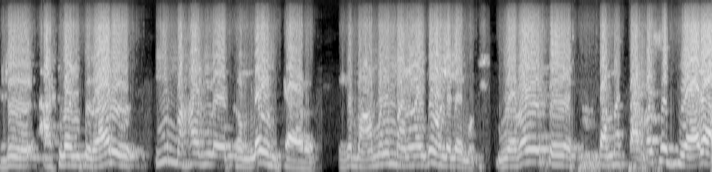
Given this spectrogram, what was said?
అంటే అటువంటి వారు ఈ మహర్లోకంలో ఉంటారు. ఇక మామూలు మనం అయితే ఉండలేము. ఎవరైతే తమ తపస్సు ద్వారా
